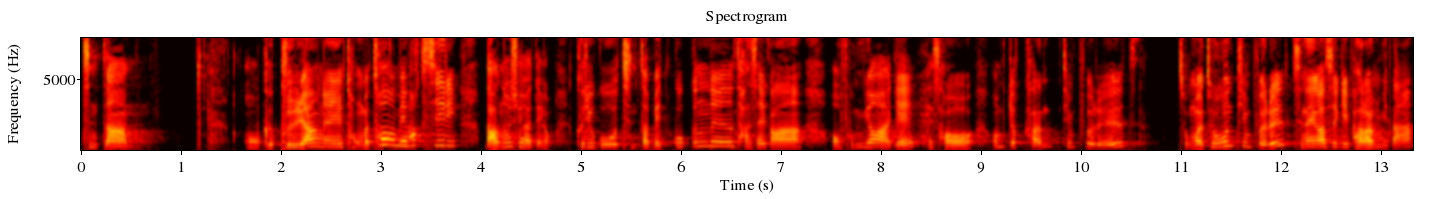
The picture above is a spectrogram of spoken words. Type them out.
진짜 어, 그 분량을 정말 처음에 확실히 나누셔야 돼요. 그리고 진짜 맺고 끊는 자세가 어, 분명하게 해서 엄격한 팀플을 정말 좋은 팀플을 진행하시기 바랍니다.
